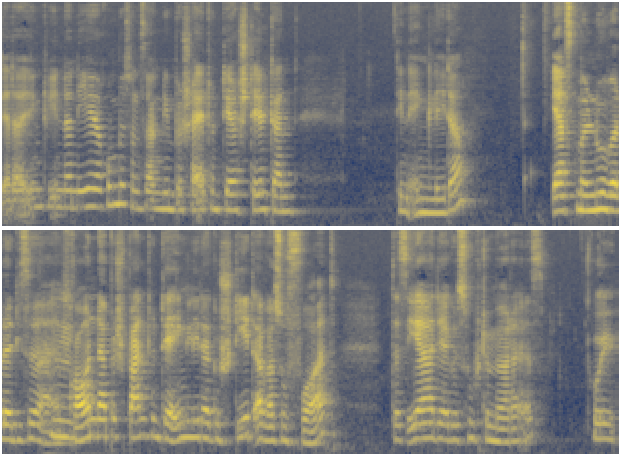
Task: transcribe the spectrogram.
der da irgendwie in der Nähe rum ist und sagen dem Bescheid und der stellt dann den Engleder. Erstmal nur, weil er diese äh, Frauen da bespannt und der Engleder gesteht aber sofort, dass er der gesuchte Mörder ist. Hui.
